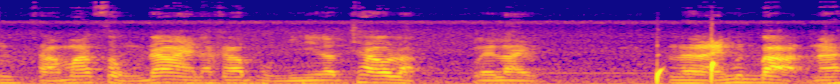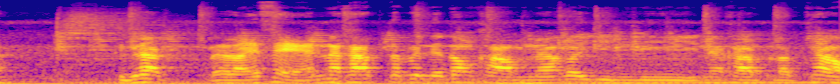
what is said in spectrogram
ำสามารถส่งได้นะครับ ผมมีรับเช่าหลักหลายๆหลายหมื่นบาทนะ ถึงหลักหลายๆแสนนะครับถ้าเป็นเนื้อต้องคำนะก็ยินดีนะครับ รับเช่า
